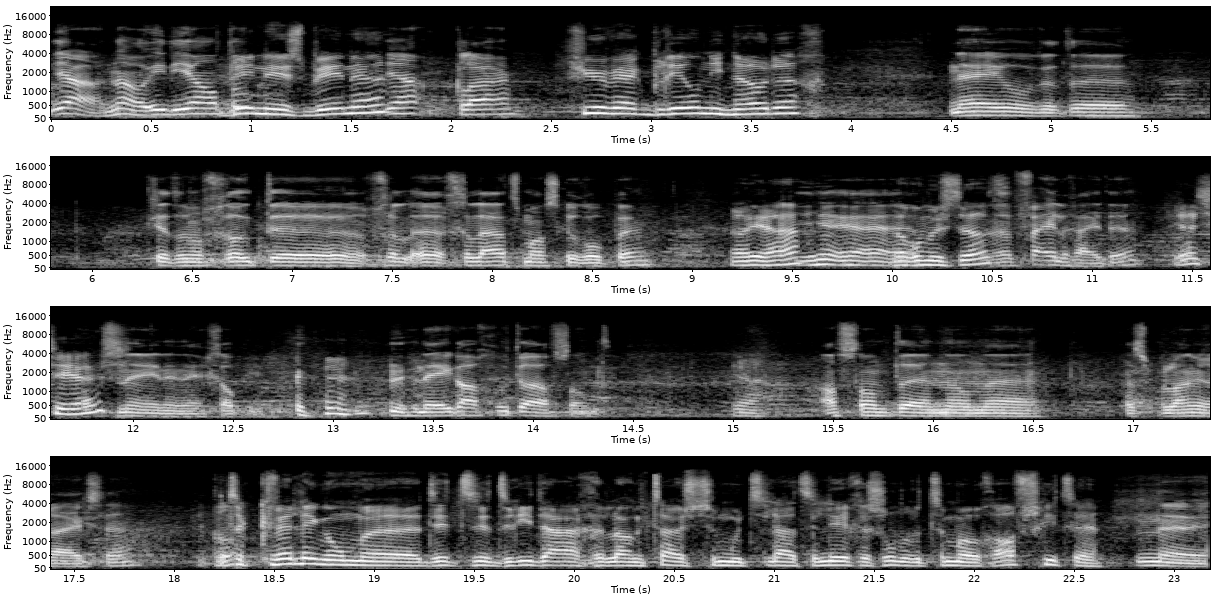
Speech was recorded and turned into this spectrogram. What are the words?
Ja, nou, ideaal toch? Binnen is binnen. Ja, klaar. Vuurwerkbril niet nodig? Nee joh, dat... Uh... Ik zet er een groot uh, gelaatsmasker op, hè. Oh ja? ja, ja Waarom is dat? veiligheid, hè? Ja, serieus? Nee, nee, nee, grapje. nee, ik hou goed afstand. Ja. Afstand en dan, uh, dat is het belangrijkste, hè? Wat een kwelling om uh, dit drie dagen lang thuis te moeten laten liggen zonder het te mogen afschieten. Nee,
